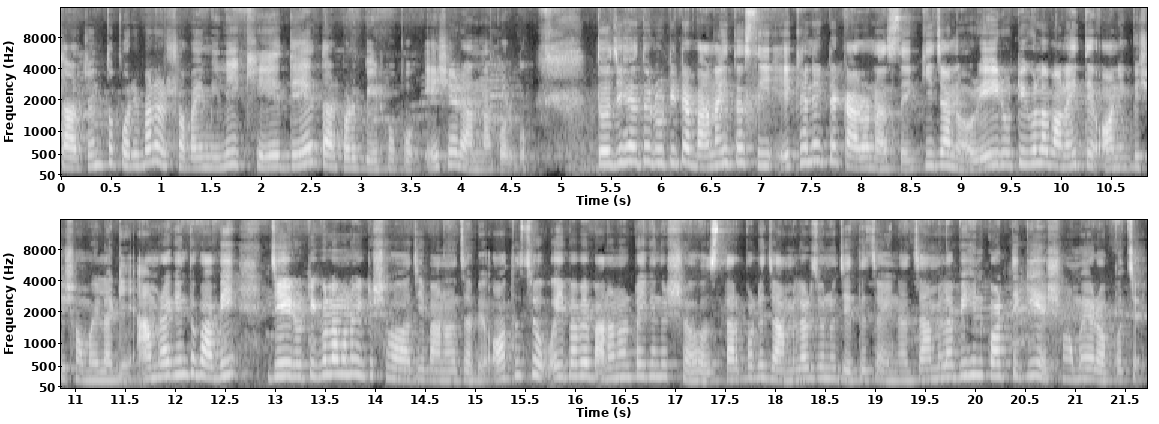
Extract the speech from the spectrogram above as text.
চারজন তো পরিবারের সবাই মিলেই খেয়ে দিয়ে তারপরে বের হব, এসে রান্না করব। তো যেহেতু রুটিটা বানাইতেছি, এখানে একটা কারণ আছে, কি জানো? এই রুটিগুলো বানাইতে অনেক বেশি সময় লাগে। আমরা কিন্তু ভাবি যে এই রুটিগুলো মনে হয় একটু সহজে বানানো যাবে। অথচ ওইভাবে বানানোটাই কিন্তু সহজ। তারপরে ঝামেলার জন্য যেতে চাই না। ঝামেলাবিহীন করতে গিয়ে সময়ের অপচয়।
